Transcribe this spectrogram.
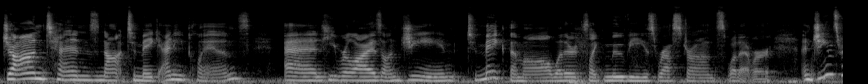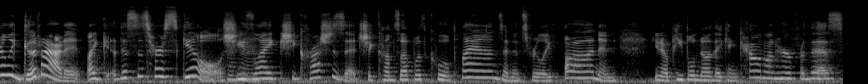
John tends not to make any plans, and he relies on Jean to make them all, whether it's like movies, restaurants, whatever. And Jean's really good at it. Like, this is her skill. She's mm-hmm. like, she crushes it. She comes up with cool plans, and it's really fun. And, you know, people know they can count on her for this.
